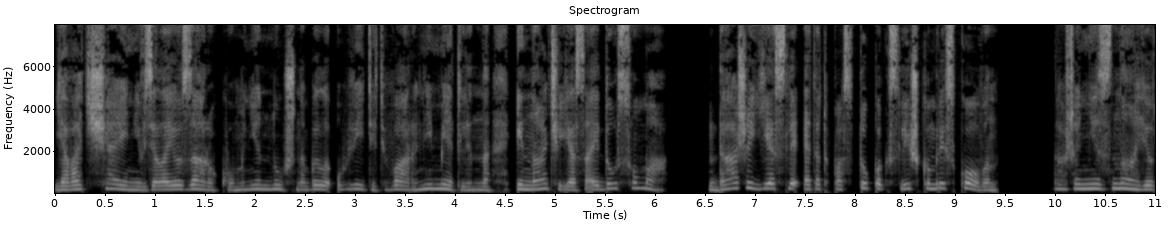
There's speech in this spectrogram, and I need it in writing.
Я в отчаянии взяла ее за руку. Мне нужно было увидеть Вара немедленно, иначе я сойду с ума. Даже если этот поступок слишком рискован. Даже не знаю,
